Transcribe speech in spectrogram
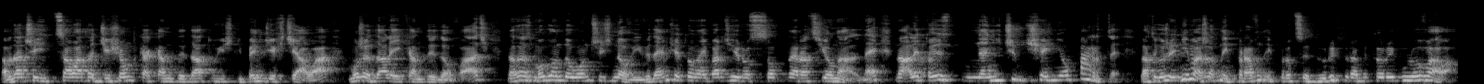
Prawda? Czyli cała ta dziesiątka kandydatów, jeśli będzie chciała, może dalej kandydować, natomiast mogą dołączyć nowi. Wydaje mi się to najbardziej rozsądne, racjonalne, no ale to jest na niczym dzisiaj nie oparte, dlatego że nie ma żadnej prawnej procedury, która by to regulowała.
